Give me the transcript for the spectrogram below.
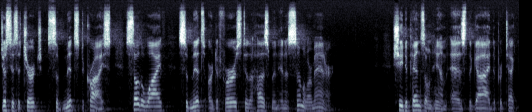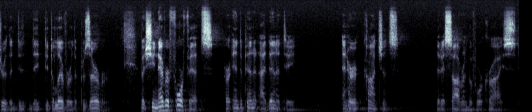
Just as the church submits to Christ, so the wife submits or defers to the husband in a similar manner. She depends on him as the guide, the protector, the, the, the deliverer, the preserver. But she never forfeits her independent identity and her conscience that is sovereign before Christ.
